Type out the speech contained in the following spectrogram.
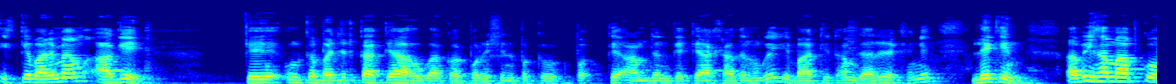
इसके बारे में हम आगे के उनका बजट का क्या होगा कॉरपोरेशन के आमजन के क्या साधन होंगे, ये बातचीत हम जारी रखेंगे। लेकिन अभी हम आपको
